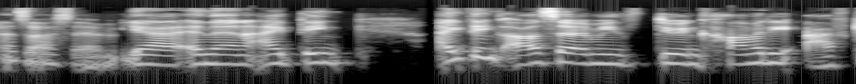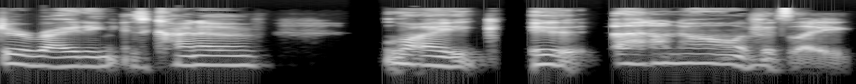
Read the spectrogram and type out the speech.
That's awesome. Yeah and then i think i think also i mean doing comedy after writing is kind of like it i don't know if it's like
